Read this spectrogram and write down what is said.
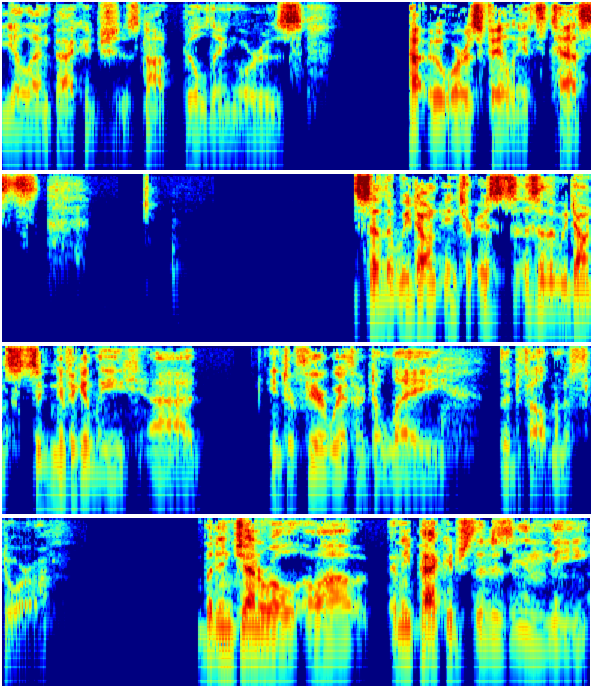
ELN package is not building or is uh, or is failing its tests, so that we don't inter- so that we don't significantly interfere with or delay the development of Fedora. But in general, any package that is in the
